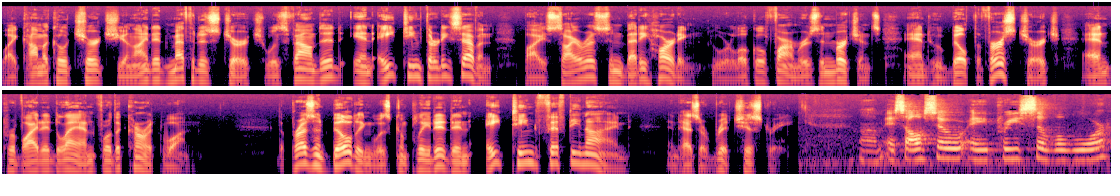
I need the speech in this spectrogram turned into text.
Wicomico Church United Methodist Church was founded in 1837 by Cyrus and Betty Harding, who were local farmers and merchants, and who built the first church and provided land for the current one. The present building was completed in 1859 and has a rich history. Um, it's also a pre Civil War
